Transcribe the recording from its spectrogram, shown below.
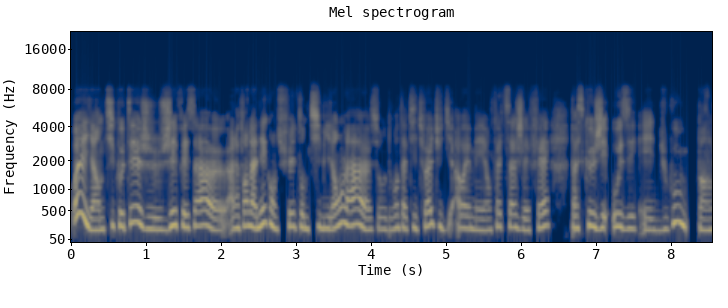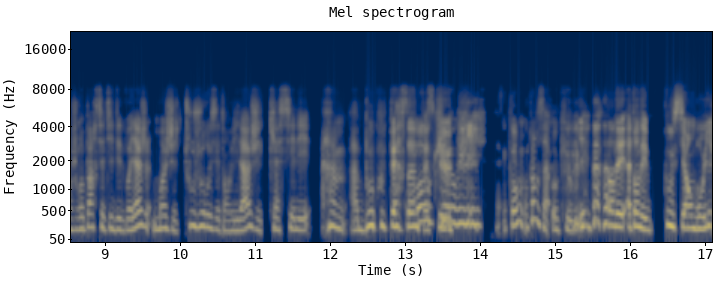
ouais, il y a un petit côté, je j'ai fait ça, heu, à la fin de l'année quand tu fais ton petit bilan là, heu, sur devant ta petite feuille, tu te dis: «Ah ouais, mais en fait ça je l'ai fait parce que j'ai osé» et du coup, ben, je repars cette idée de voyage. Moi, j'ai toujours eu cette envie-là, j'ai cassé les à beaucoup de personnes Oh parce que que oui! comment comment ça? «Oh que oui». Attendez, attendez, pousse, il y a embrouille.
